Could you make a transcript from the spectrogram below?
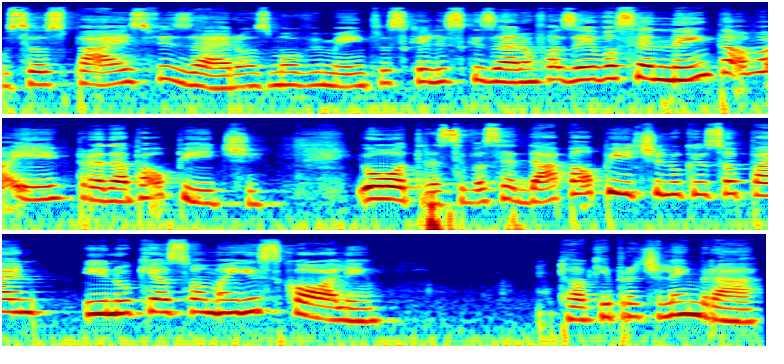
Os seus pais fizeram os movimentos que eles quiseram fazer e você nem estava aí para dar palpite. Outra, se você dá palpite no que o seu pai e no que a sua mãe escolhem, Tô aqui para te lembrar,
